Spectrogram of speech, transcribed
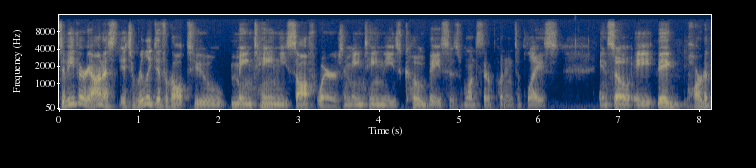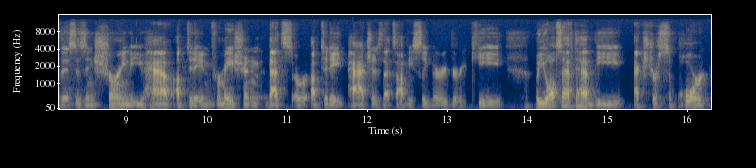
To be very honest, it's really difficult to maintain these softwares and maintain these code bases once they're put into place. And so a big part of this is ensuring that you have up-to-date information that's or up-to-date patches. That's obviously very, very key. But you also have to have the extra support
